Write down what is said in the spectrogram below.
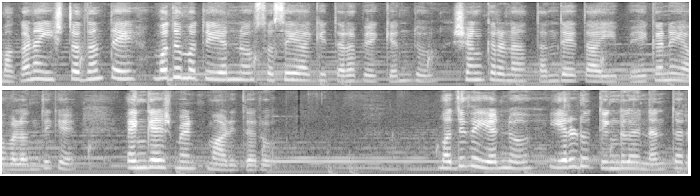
ಮಗನ ಇಷ್ಟದಂತೆ ಮಧುಮತಿಯನ್ನು ಸೊಸೆಯಾಗಿ ತರಬೇಕೆಂದು ಶಂಕರನ ತಂದೆ ತಾಯಿ ಬೇಗನೆ ಅವಳೊಂದಿಗೆ ಎಂಗೇಜ್ಮೆಂಟ್ ಮಾಡಿದರು. ಮದುವೆಯನ್ನು ಎರಡು ತಿಂಗಳ ನಂತರ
